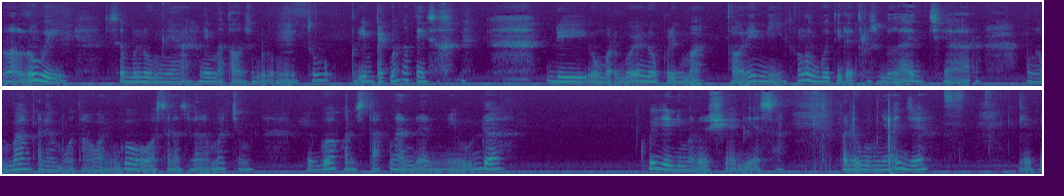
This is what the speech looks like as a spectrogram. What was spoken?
lalui sebelumnya lima tahun sebelumnya itu berimpact banget nih. Di umur gue yang 25 tahun ini kalau gue tidak terus belajar mengembangkan yang pengetahuan gue wawasan segala macem ya gue akan stagnan dan ya udah gue jadi manusia biasa. Pada umumnya aja gitu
